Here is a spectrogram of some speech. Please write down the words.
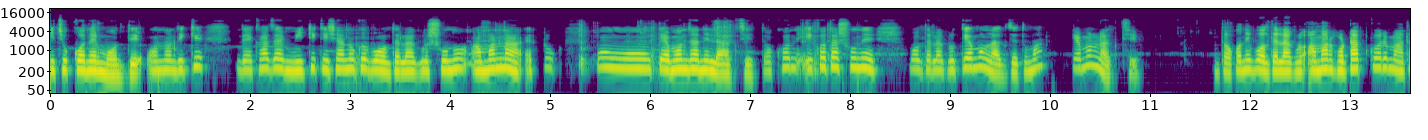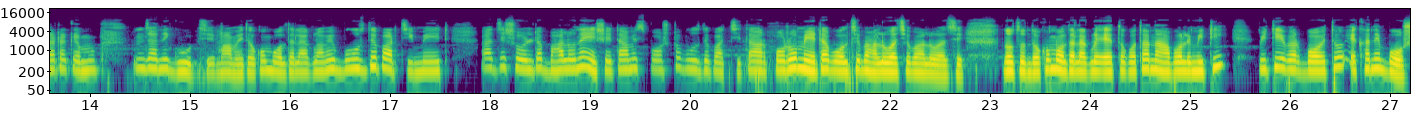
কিছুক্ষণের মধ্যে। অন্যদিকে দেখা যায় মিটি কিষানুকে বলতে লাগল, শুনো, আমার না একটু কেমন জানি লাগছে। তখন এ কথা শুনে বলতে লাগল, কেমন লাগছে তোমার? কেমন লাগছে? তখনই বলতে লাগল, আমার হঠাৎ করে মাথাটা কেমন জানি ঘুরছে। মামি তখন বলতে লাগল, আমি বুঝতে পারছি মেয়ের আর যে শরীরটা ভালো নেই সেটা আমি স্পষ্ট বুঝতে পারছি। তারপরও মেয়েটা বলছে, ভালো আছে ভালো আছে। নতুন তখন বলতে লাগল, এত কথা না বলে মিটি মিটি এবার বয় তো এখানে বস।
